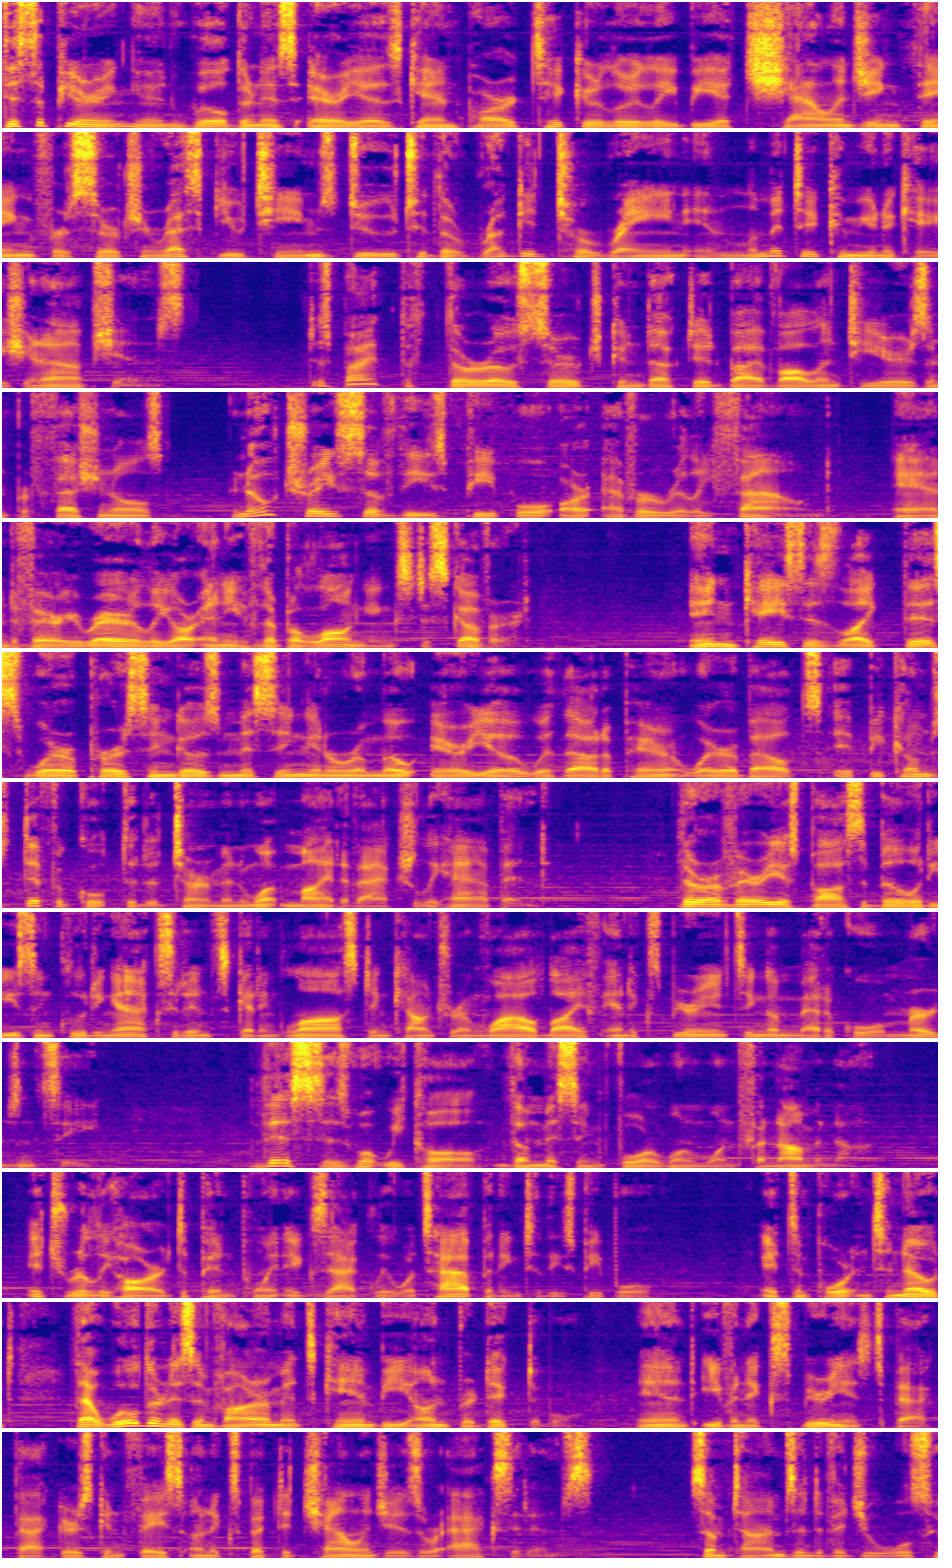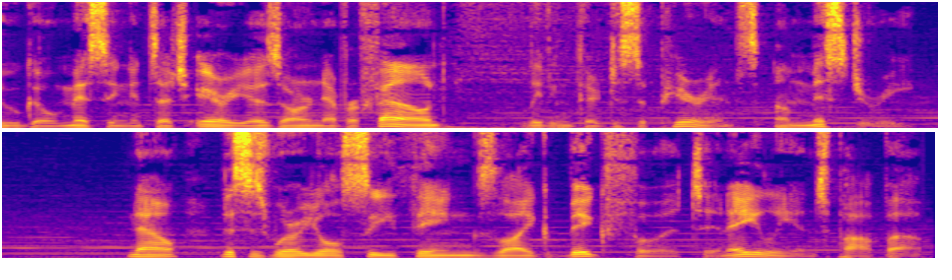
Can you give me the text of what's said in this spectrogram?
Disappearing in wilderness areas can particularly be a challenging thing for search and rescue teams due to the rugged terrain and limited communication options. Despite the thorough search conducted by volunteers and professionals, no trace of these people are ever really found, and very rarely are any of their belongings discovered. In cases like this, where a person goes missing in a remote area without apparent whereabouts, it becomes difficult to determine what might have actually happened. There are various possibilities, including accidents, getting lost, encountering wildlife, and experiencing a medical emergency. This is what we call the missing 411 phenomenon. It's really hard to pinpoint exactly what's happening to these people. It's important to note that wilderness environments can be unpredictable and even experienced backpackers can face unexpected challenges or accidents. Sometimes individuals who go missing in such areas are never found, leaving their disappearance a mystery. Now, this is where you'll see things like Bigfoot and aliens pop up.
